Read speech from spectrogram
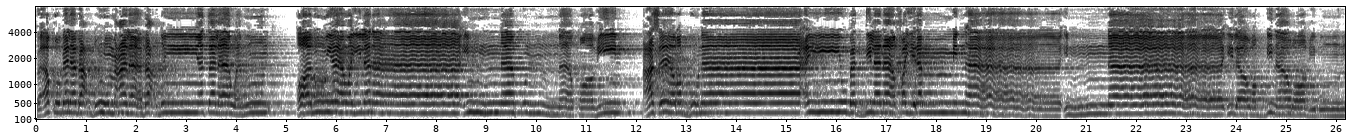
فأقبل بعضهم على بعض يتلاومون قالوا يا ويلنا إنا كنا طاغين عسى ربنا أن يبدلنا خيرا منها إنا إلى ربنا راغبون.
